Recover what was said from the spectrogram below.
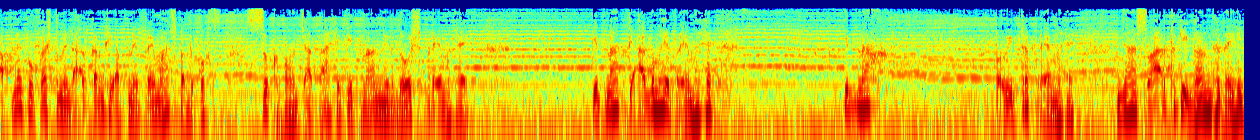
अपने को कष्ट में डालकर भी अपने प्रेमास्पद को सुख पहुंचाता है। कितना निर्दोष प्रेम है, कितना त्यागमय प्रेम है, कितना पवित्र प्रेम है, जहाँ स्वार्थ की गंध नहीं।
